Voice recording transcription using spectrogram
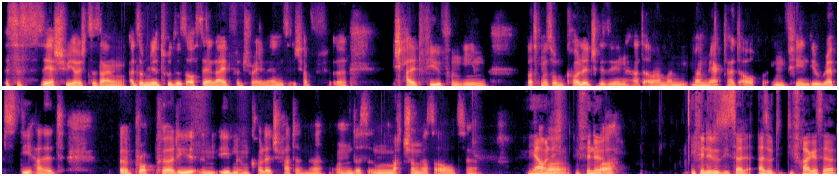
es ist sehr schwierig zu sagen. Also mir tut es auch sehr leid für Trey Lance. Ich habe, äh, ich halte viel von ihm, was man so im College gesehen hat, aber man, man merkt halt auch, ihm fehlen die Raps, die halt äh, Brock Purdy im, eben im College hatte, ne? Und das macht schon was aus, ja. Ja, aber, und ich, ich finde, ah. ich finde, du siehst halt, also die Frage ist ja,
